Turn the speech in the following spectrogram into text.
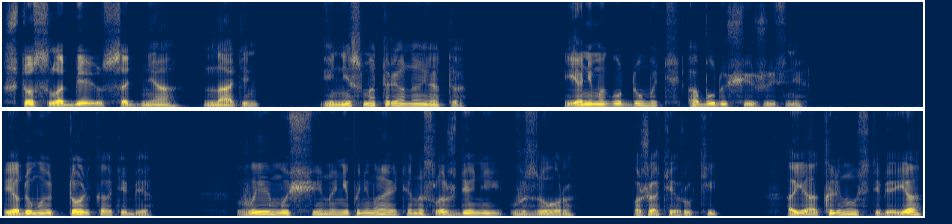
что слабею со дня на день. И, несмотря на это, я не могу думать о будущей жизни. Я думаю только о тебе. Вы, мужчины, не понимаете наслаждений взора, пожатия руки. А я клянусь тебе, я,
